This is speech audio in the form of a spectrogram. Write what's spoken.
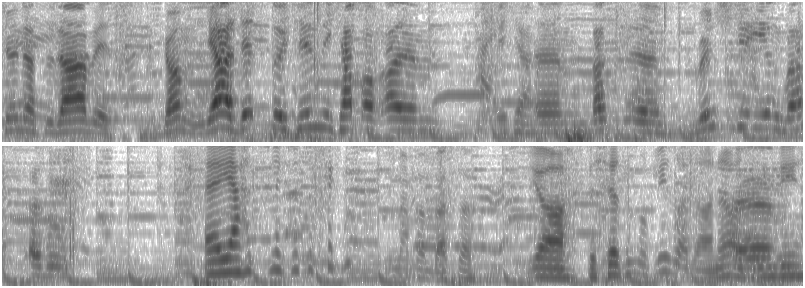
schön, dass du da bist. Komm, ja, setzt euch hin. Ich habe auch, ähm, ähm, was, äh, wünscht ihr irgendwas? Also, Äh, ja, hast du vielleicht was zu trinken? Niemand beim Wasser. Ja, bisher sind nur Gläser da, ne? Also Ähm, irgendwie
